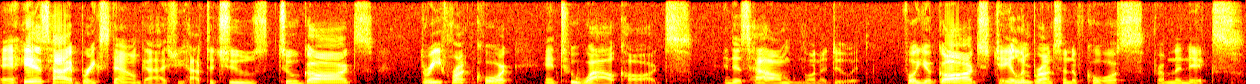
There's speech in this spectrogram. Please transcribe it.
And here's how it breaks down, guys. You have to choose two guards, three front court, and two wild cards. And this is how I'm going to do it. For your guards, Jalen Brunson, of course, from the Knicks.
